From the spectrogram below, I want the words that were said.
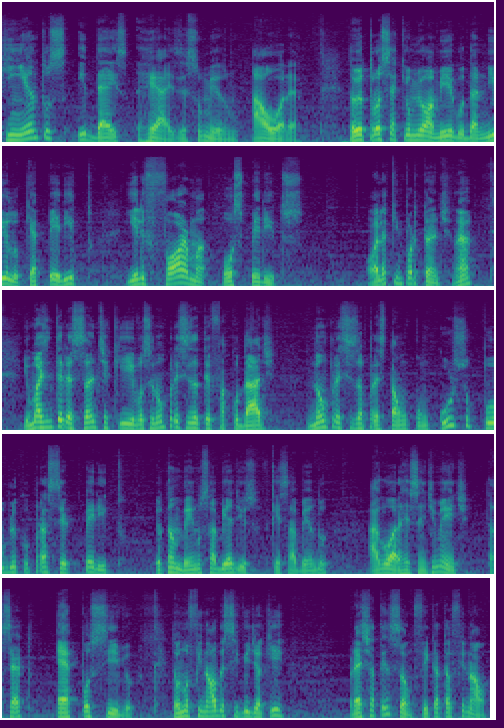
510 reais, isso mesmo, a hora. Então eu trouxe aqui o meu amigo Danilo, que é perito, e ele forma os peritos. Olha que importante, né? E o mais interessante é que você não precisa ter faculdade, não precisa prestar um concurso público para ser perito. Eu também não sabia disso, fiquei sabendo agora, recentemente, tá certo? É possível. Então no final desse vídeo aqui, preste atenção, fica até o final.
